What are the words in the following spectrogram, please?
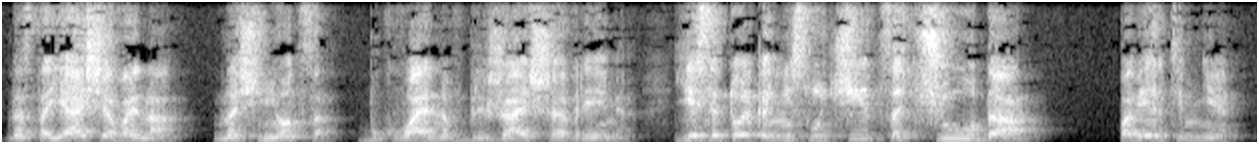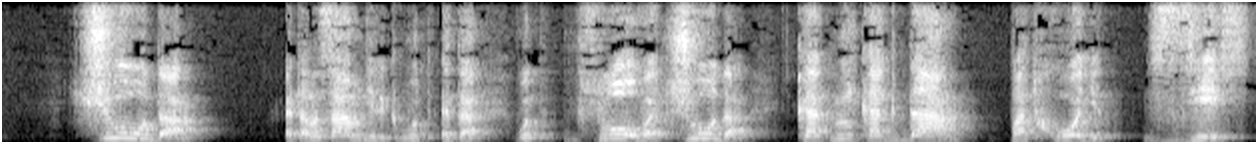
настоящая война начнется буквально в ближайшее время. Если только не случится чудо, поверьте мне, чудо, это на самом деле, вот это вот слово чудо, как никогда подходит здесь.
